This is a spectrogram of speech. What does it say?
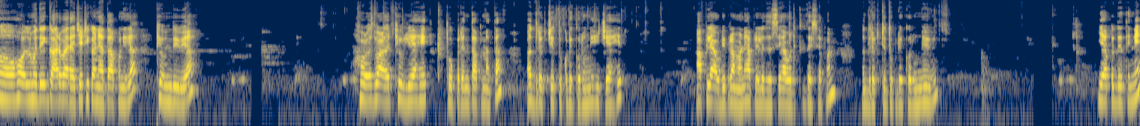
हॉलमध्ये गार वाऱ्याच्या ठिकाणी आता आपण हिला ठेवून देऊया. हळद वाळत ठेवली आहे तोपर्यंत आपण आता अद्रकचे तुकडे करून घ्यायचे आहेत. आपल्या आवडीप्रमाणे आपल्याला जसे आवडतील तसे आपण अद्रकचे तुकडे करून घेऊ. या पद्धतीने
